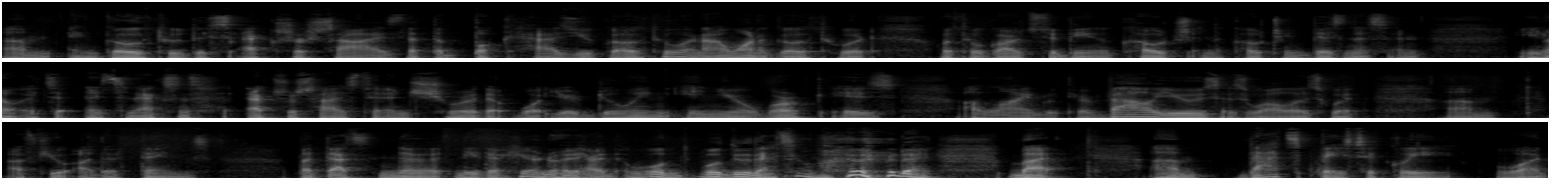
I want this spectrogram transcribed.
um, and go through this exercise that the book has you go through. And I want to go through it with regards to being a coach in the coaching business. And, you know, it's, it's an ex- exercise to ensure that what you're doing in your work is aligned with your values as well as with um, a few other things. But that's no, neither here nor there. We'll, we'll do that some other day. But um, that's basically what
